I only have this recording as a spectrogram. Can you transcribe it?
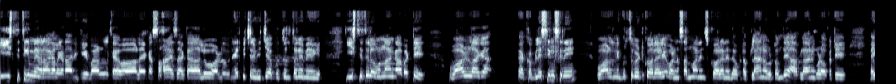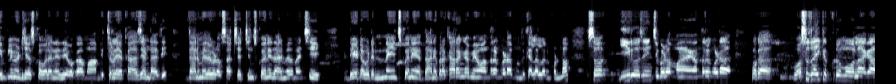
ఈ స్థితికి మేము రాగలగడానికి వాళ్ళకి వాళ్ళ యొక్క సహాయ సహకారాలు వాళ్ళు నేర్పించిన విద్యా బుద్ధులతోనే మేము ఈ స్థితిలో ఉన్నాం కాబట్టి వాళ్ళగా యొక్క బ్లెస్సింగ్స్ని వాళ్ళని గుర్తుపెట్టుకోవాలి వాళ్ళని సన్మానించుకోవాలనేది ఒక ప్లాన్ ఒకటి ఉంది. ఆ ప్లాన్ కూడా ఒకటి ఇంప్లిమెంట్ చేసుకోవాలనేది ఒక మా మిత్రుల యొక్క అజెండా అది. దాని మీద కూడా ఒకసారి చర్చించుకొని దాని మీద మంచి డేట్ ఒకటి నిర్ణయించుకొని దాని ప్రకారంగా మేము అందరం కూడా ముందుకెళ్ళాలనుకుంటున్నాం. సో ఈ రోజు నుంచి కూడా మా అందరం కూడా ఒక వసుదైక కుటుంబం లాగా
